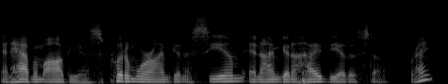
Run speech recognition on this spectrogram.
and have them obvious. Put them where I'm going to see them, and I'm going to hide the other stuff, right?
